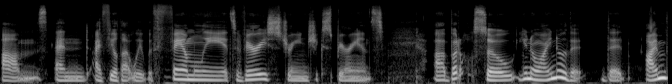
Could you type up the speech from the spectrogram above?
Um, and i feel that way with family. It's a very strange experience. Uh, but also you know i know that that i'm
